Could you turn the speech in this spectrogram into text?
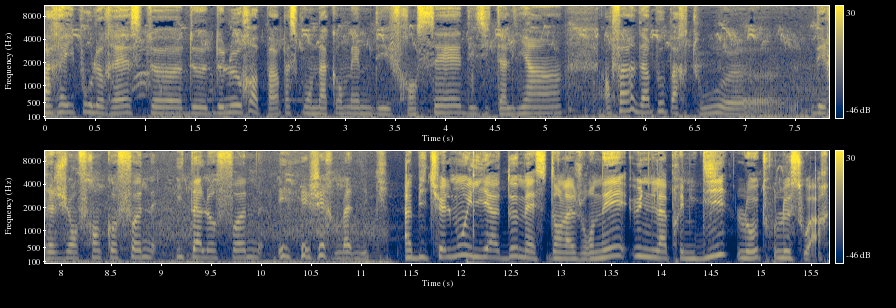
Pareil pour le reste de, de l'Europe, hein, parce qu'on a quand même des Français, des Italiens, enfin d'un peu partout, euh, des régions francophones, italophones et germaniques. Habituellement, il y a deux messes dans la journée, une l'après-midi, l'autre le soir.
